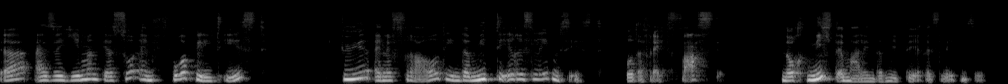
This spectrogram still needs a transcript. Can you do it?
Ja, also jemand, der so ein Vorbild ist für eine Frau, die in der Mitte ihres Lebens ist oder vielleicht fast noch nicht einmal in der Mitte ihres Lebens ist.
